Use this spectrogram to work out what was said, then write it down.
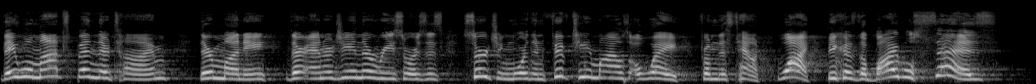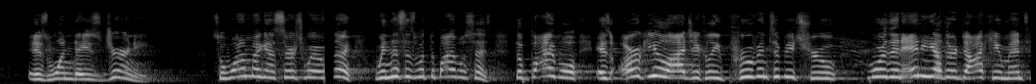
they will not spend their time, their money, their energy, and their resources searching more than 15 miles away from this town. Why? Because the Bible says it is one day's journey. So why am I going to search way over there when this is what the Bible says? The Bible is archaeologically proven to be true more than any other document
